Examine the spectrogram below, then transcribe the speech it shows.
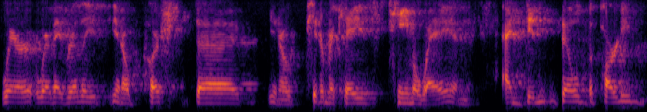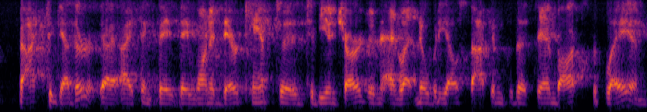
where where they really you know pushed the you know Peter MacKay's team away and and didn't build the party back together. Uh, I think they they wanted their camp to to be in charge and, and let nobody else back into the sandbox to play. And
